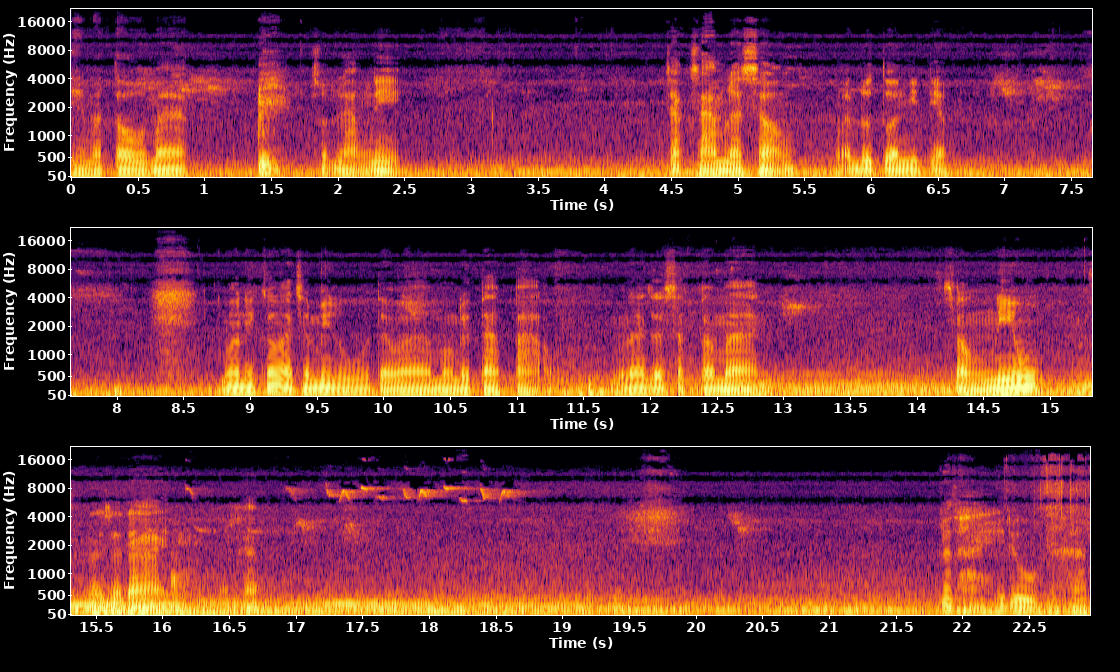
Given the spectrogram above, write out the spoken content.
เห็นว่าโตมาก ชุดหลังนี่ จากสามเหลือสองว่าดูตัวนิดเดียว มองในกล้องอาจจะไม่รู้แต่ว่ามองด้วยตาเปล่า มันน่าจะสักประมาณสองนิ้ว น่าจะได้นะครับก็ถ่ายให้ดูนะครับ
